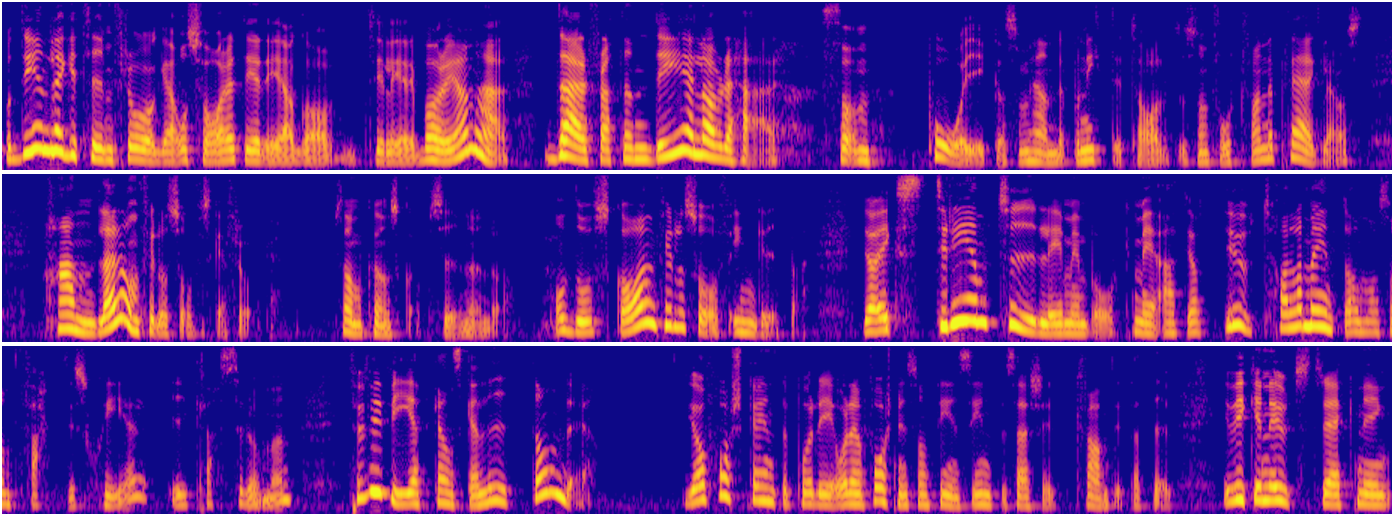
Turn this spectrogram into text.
Och det är en legitim fråga och svaret är det jag gav till er i början här. Därför att en del av det här som pågick och som hände på 90-talet och som fortfarande präglar oss handlar om filosofiska frågor som kunskapssynen. Då. Och då ska en filosof ingripa. Jag är extremt tydlig i min bok med att jag uttalar mig inte om vad som faktiskt sker i klassrummen. För vi vet ganska lite om det. Jag forskar inte på det och den forskning som finns är inte särskilt kvantitativ. I vilken utsträckning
